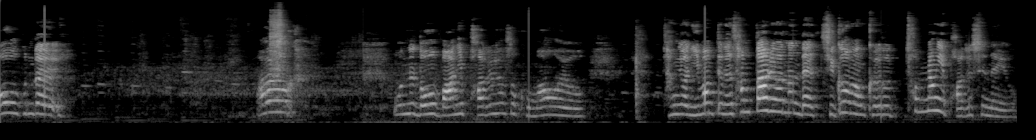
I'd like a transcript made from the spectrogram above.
어우, 근데. 아유, 오늘 너무 많이 봐주셔서 고마워요. 작년 이맘때는 3달이었는데 지금은 그래도 1000명이 봐주시네요.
